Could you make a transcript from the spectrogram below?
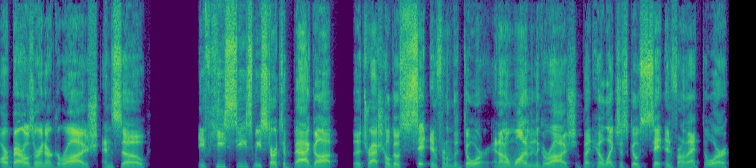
our barrels are in our garage and so if he sees me start to bag up the trash he'll go sit in front of the door and i don't want him in the garage but he'll like just go sit in front of that door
